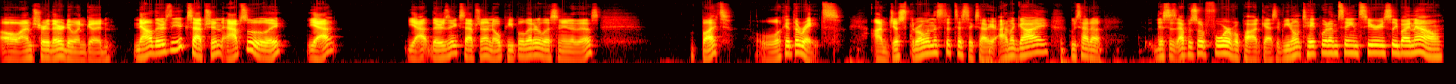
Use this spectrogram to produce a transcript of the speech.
Oh, I'm sure they're doing good. Now there's the exception, absolutely. Yeah. Yeah, there's an exception. I know people that are listening to this. But look at the rates. I'm just throwing the statistics out here. I'm a guy who's had a. This is episode four of a podcast. If you don't take what I'm saying seriously by now,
